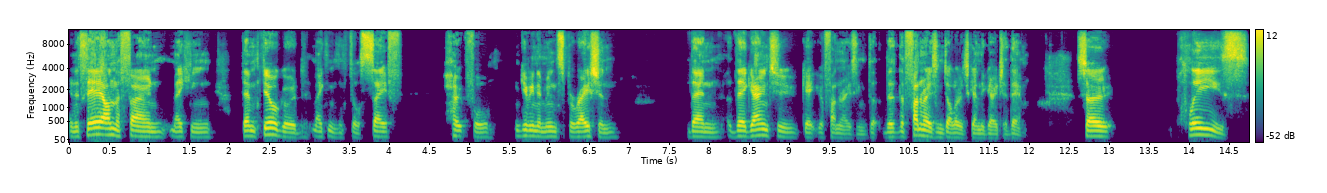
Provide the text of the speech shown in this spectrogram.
And if they're on the phone making them feel good, making them feel safe, hopeful, giving them inspiration, then they're going to get your fundraising. The, the fundraising dollar is going to go to them. So please,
